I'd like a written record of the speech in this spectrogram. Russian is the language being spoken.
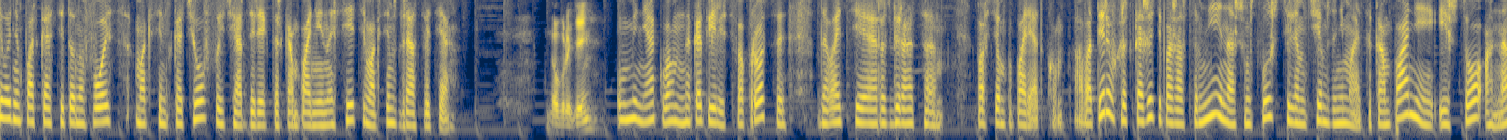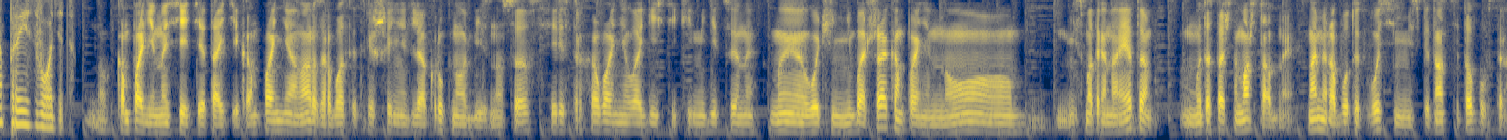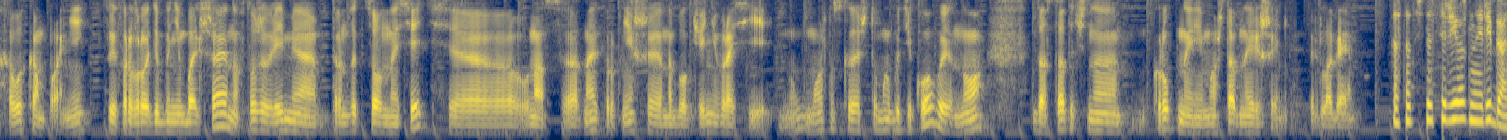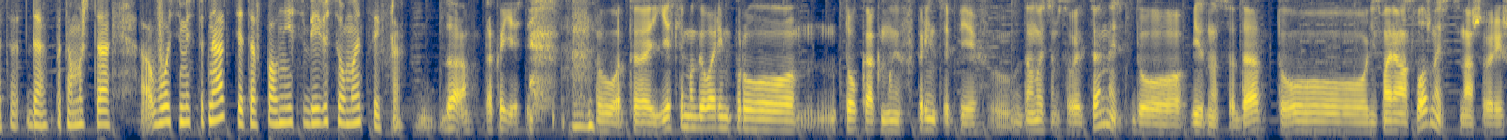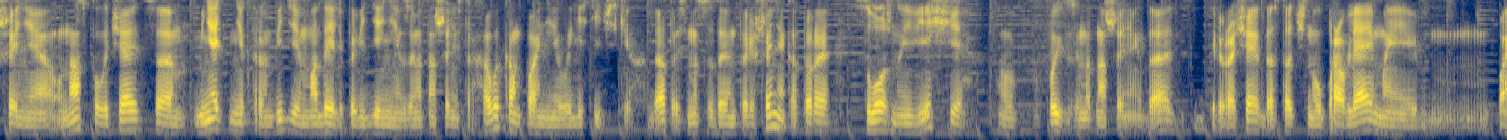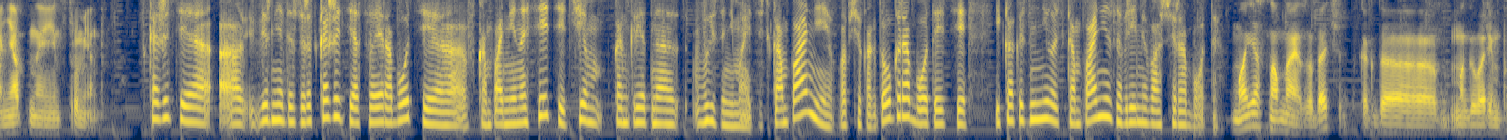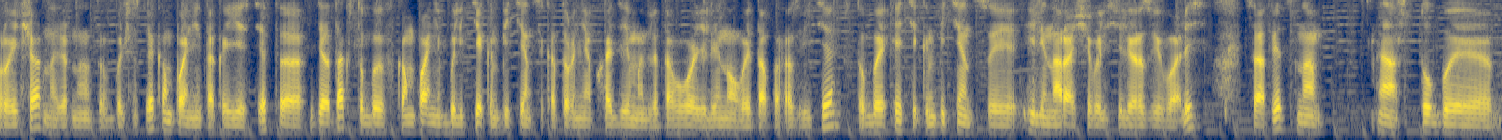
Сегодня в подкасте Tone of Voice Максим Ткачев, HR-директор компании на сети. Максим, здравствуйте. Добрый день. У меня к вам накопились вопросы. Давайте разбираться во всем по порядку. А, во-первых, расскажите, пожалуйста, мне и нашим слушателям, чем занимается компания и что она производит. Ну, компания на сети – это IT-компания. Она разрабатывает решения для крупного бизнеса в сфере страхования, логистики, медицины. Мы очень небольшая компания, но, несмотря на это, мы достаточно масштабные. С нами работает 8 из 15 топовых страховых компаний. Цифра вроде бы небольшая, но в то же время транзакционная сеть э, у нас одна из крупнейших на блокчейне в России. Ну, можно сказать, что мы бутиковые, но достаточно крупные и масштабные решения предлагаем достаточно серьезные ребята, да, потому что 8 из 15 это вполне себе весомая цифра. Да, так и есть. Вот. Если мы говорим про то, как мы, в принципе, доносим свою ценность до бизнеса, да, то, несмотря на сложность нашего решения, у нас получается менять в некотором виде модели поведения взаимоотношений страховых компаний и логистических, да, то есть мы создаем то решение, которое сложные вещи в их взаимоотношениях да, превращает в достаточно управляемый, понятный инструмент. Скажите, а, вернее, даже расскажите о своей работе в компании на сети, чем конкретно вы занимаетесь в компании, вообще как долго работаете и как изменилась компания за время вашей работы? Моя основная задача, когда мы говорим про HR, наверное, это в большинстве компаний так и есть, это сделать так, чтобы в компании были те компетенции, которые необходимы для того или иного этапа развития, чтобы эти компетенции или наращивались, или развивались. Соответственно, а, чтобы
